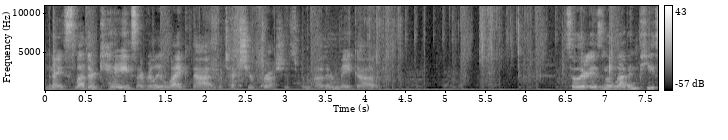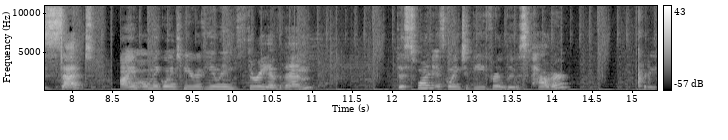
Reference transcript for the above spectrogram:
Nice leather case, I really like that. Protects your brushes from other makeup. So there is an 11 piece set. I am only going to be reviewing three of them. This one is going to be for loose powder pretty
